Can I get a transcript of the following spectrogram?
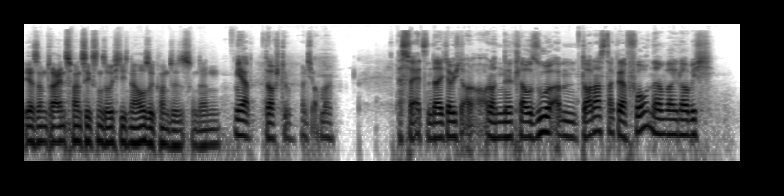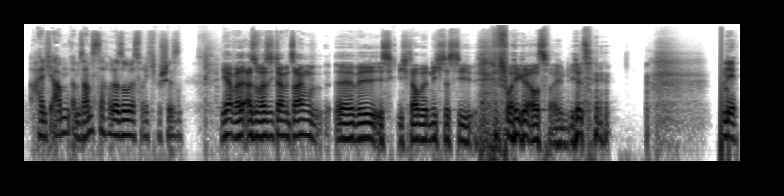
erst am 23. so richtig nach Hause konntest und dann. Ja, doch, stimmt, hatte ich auch mal. Das war ätzend. Da habe ich auch noch eine Klausur am Donnerstag davor und dann war, glaube ich, Heiligabend am Samstag oder so. Das war richtig beschissen. Ja, also was ich damit sagen äh, will, ist, ich glaube nicht, dass die Folge ausfallen wird. Nee,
